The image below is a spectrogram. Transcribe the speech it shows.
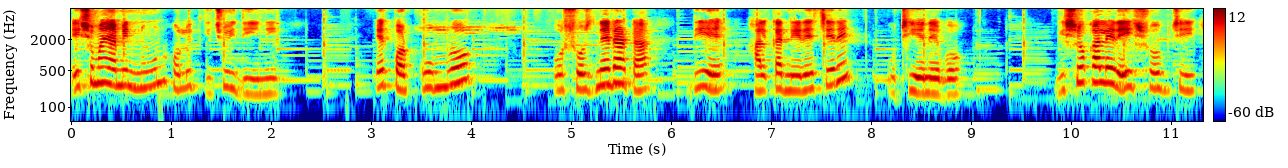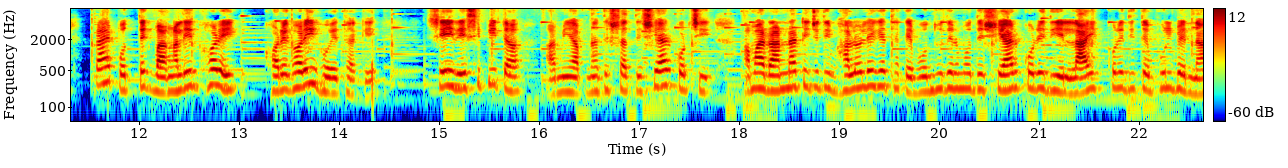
এই সময় আমি নুন, হলুদ কিছুই দিইনি। এরপর কুমড়ো ও সজনে ডাঁটা দিয়ে হালকা নেড়ে চেড়ে উঠিয়ে নেব। গ্রীষ্মকালের এই সবজি প্রায় প্রত্যেক বাঙালির ঘরেই, ঘরে ঘরেই হয়ে থাকে। সেই রেসিপিটা আমি আপনাদের সাথে শেয়ার করছি। আমার রান্নাটি যদি ভালো লেগে থাকে, বন্ধুদের মধ্যে শেয়ার করে দিয়ে, লাইক করে দিতে ভুলবেন না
